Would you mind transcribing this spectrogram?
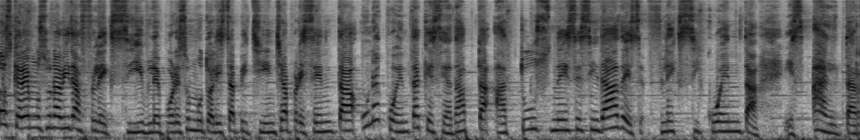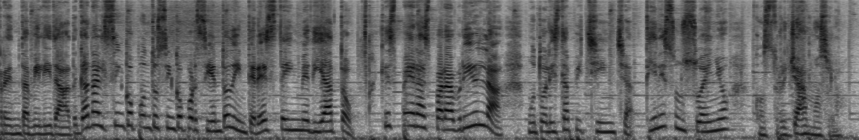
Todos queremos una vida flexible, por eso Mutualista Pichincha presenta una cuenta que se adapta a tus necesidades. FlexiCuenta es alta rentabilidad, gana el 5.5% de interés de inmediato. ¿Qué esperas para abrirla? Mutualista Pichincha, ¿tienes un sueño? Construyámoslo.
